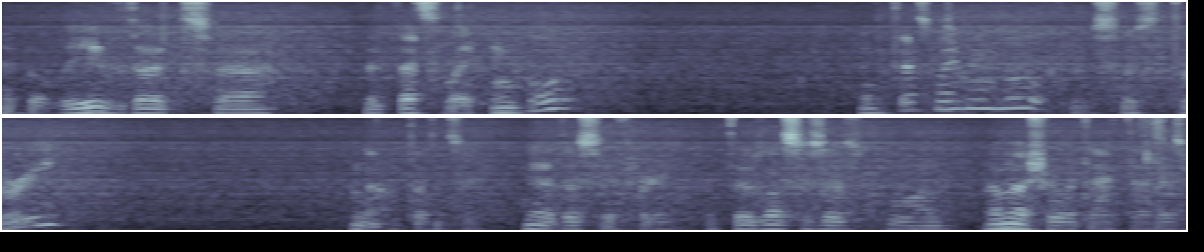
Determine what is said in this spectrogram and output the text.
I believe that, uh, that that's lightning bolt. I think that's lightning bolt. It says three. No, it doesn't say. No, it does say three. But there's also says one. I'm not sure what the heck that is.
